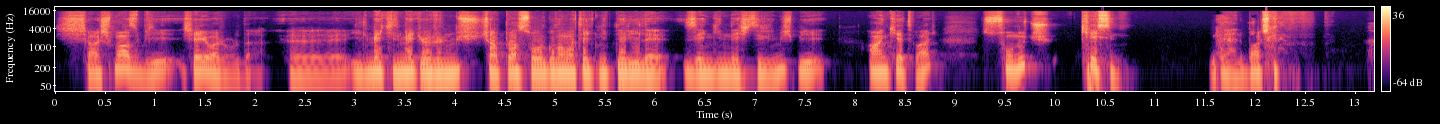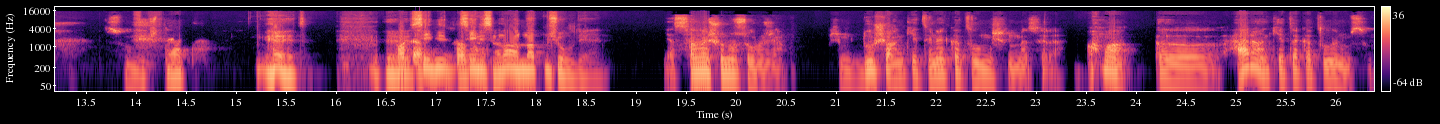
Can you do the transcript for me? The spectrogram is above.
şaşmaz bir şey var orada. Ee, ilmek ilmek örülmüş, çapraz sorgulama teknikleriyle zenginleştirilmiş bir anket var. Sonuç kesin. Yani başka... Sonuç dert. evet. Fakat, seni, tabii, seni sana anlatmış oldu yani. Ya sana şunu soracağım. Şimdi duş anketine katılmışsın mesela. Ama e, her ankete katılır mısın?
